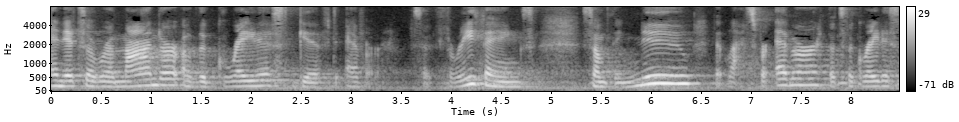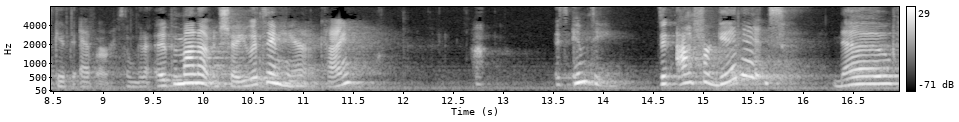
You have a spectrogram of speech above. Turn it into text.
and it's a reminder of the greatest gift ever. So, three things something new that lasts forever, that's the greatest gift ever. So, I'm gonna open mine up and show you what's in here, okay? It's empty. Did I forget it? No,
